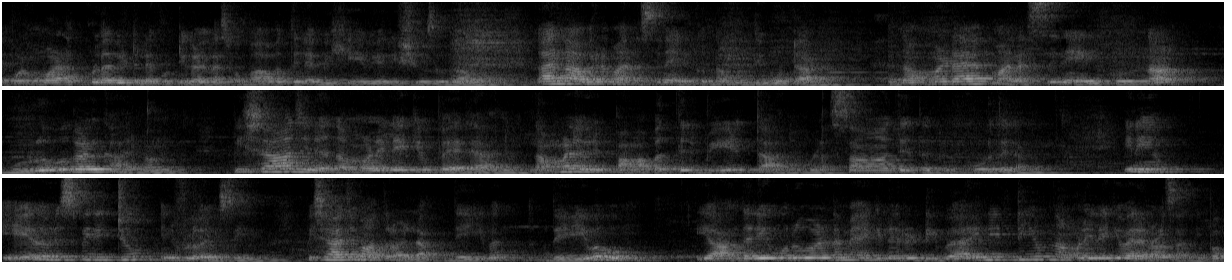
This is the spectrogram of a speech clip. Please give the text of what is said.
എപ്പോഴും വഴക്കുള്ള വീട്ടിലെ കുട്ടികളുടെ സ്വഭാവത്തിലെ ബിഹേവിയർ ഇഷ്യൂസ് ഉണ്ടാവും. കാരണം അവരുടെ മനസ്സിനേൽക്കുന്ന ബുദ്ധിമുട്ടാണ്. നമ്മുടെ മനസ്സിനേൽക്കുന്ന മുറിവുകൾ കാരണം പിശാചിന് നമ്മളിലേക്ക് വരാനും നമ്മളെ ഒരു പാപത്തിൽ വീഴ്ത്താനുമുള്ള സാധ്യതകൾ കൂടുതലാണ്. ഇനി ഏതൊരു സ്പിരിറ്റും ഇൻഫ്ലുവൻസ് ചെയ്യും. പിശാച് മാത്രമല്ല ദൈവ ദൈവവും ഈ ആന്തരിക മുറിവുകളുടെ മേഖല ഒരു ഡിവൈനിറ്റിയും നമ്മളിലേക്ക് വരാനുള്ള സാധ്യത. ഇപ്പം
